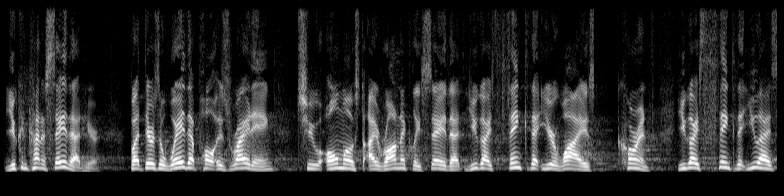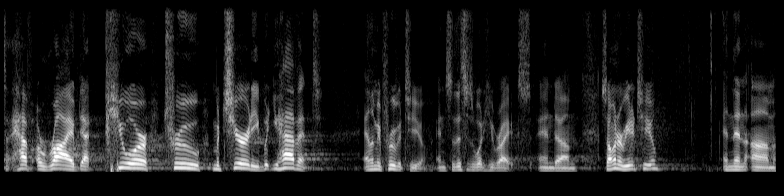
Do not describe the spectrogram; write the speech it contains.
you can kind of say that here. But there's a way that Paul is writing to almost ironically say that you guys think that you're wise, Corinth. You guys think that you guys have arrived at pure, true maturity, but you haven't. And let me prove it to you. And so this is what he writes. And um, so I'm going to read it to you, and then, um,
